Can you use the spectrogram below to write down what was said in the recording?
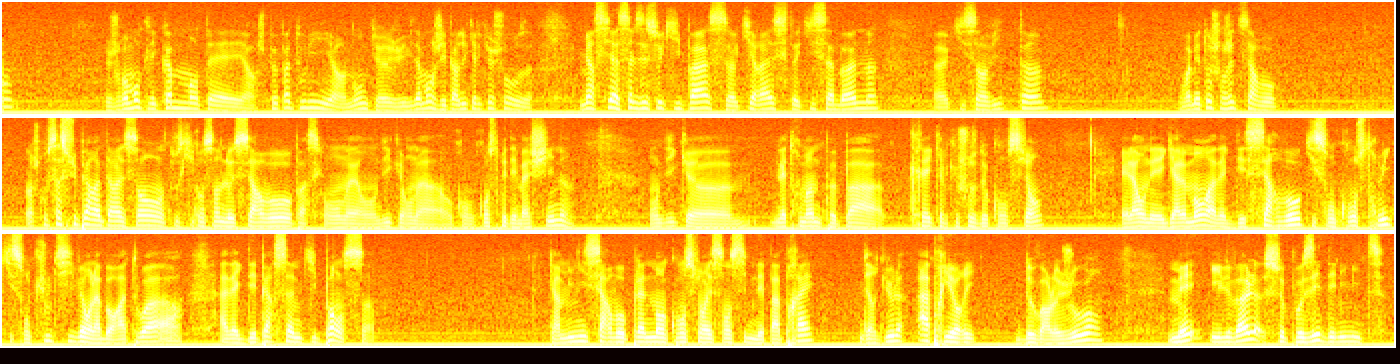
Je remonte les commentaires. Je peux pas tout lire, donc euh, évidemment j'ai perdu quelque chose. Merci à celles et ceux qui passent, qui restent, qui s'abonnent, euh, qui s'invitent. On va bientôt changer de cerveau. je trouve ça super intéressant tout ce qui concerne le cerveau parce qu'on on dit qu'on construit des machines. On dit que l'être humain ne peut pas créer quelque chose de conscient. Et là, on est également avec des cerveaux qui sont construits, qui sont cultivés en laboratoire, avec des personnes qui pensent qu'un mini-cerveau pleinement conscient et sensible n'est pas prêt, virgule, a priori, de voir le jour, mais ils veulent se poser des limites.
